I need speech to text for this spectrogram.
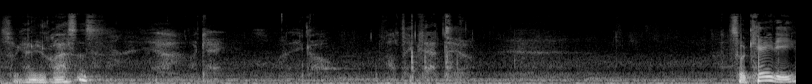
So you have your glasses? Yeah, okay. There you go. I'll take that too. So, Katie,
